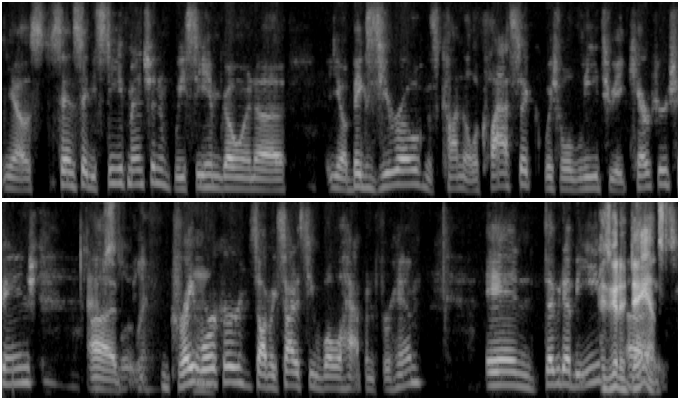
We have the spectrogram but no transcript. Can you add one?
you know, Sin City Steve mentioned, we see him going. Uh, you know, Big Zero, this Continental Classic, which will lead to a character change. Uh, Absolutely. Great Mm. worker, so I'm excited to see what will happen for him. In WWE, He's going to uh, dance.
